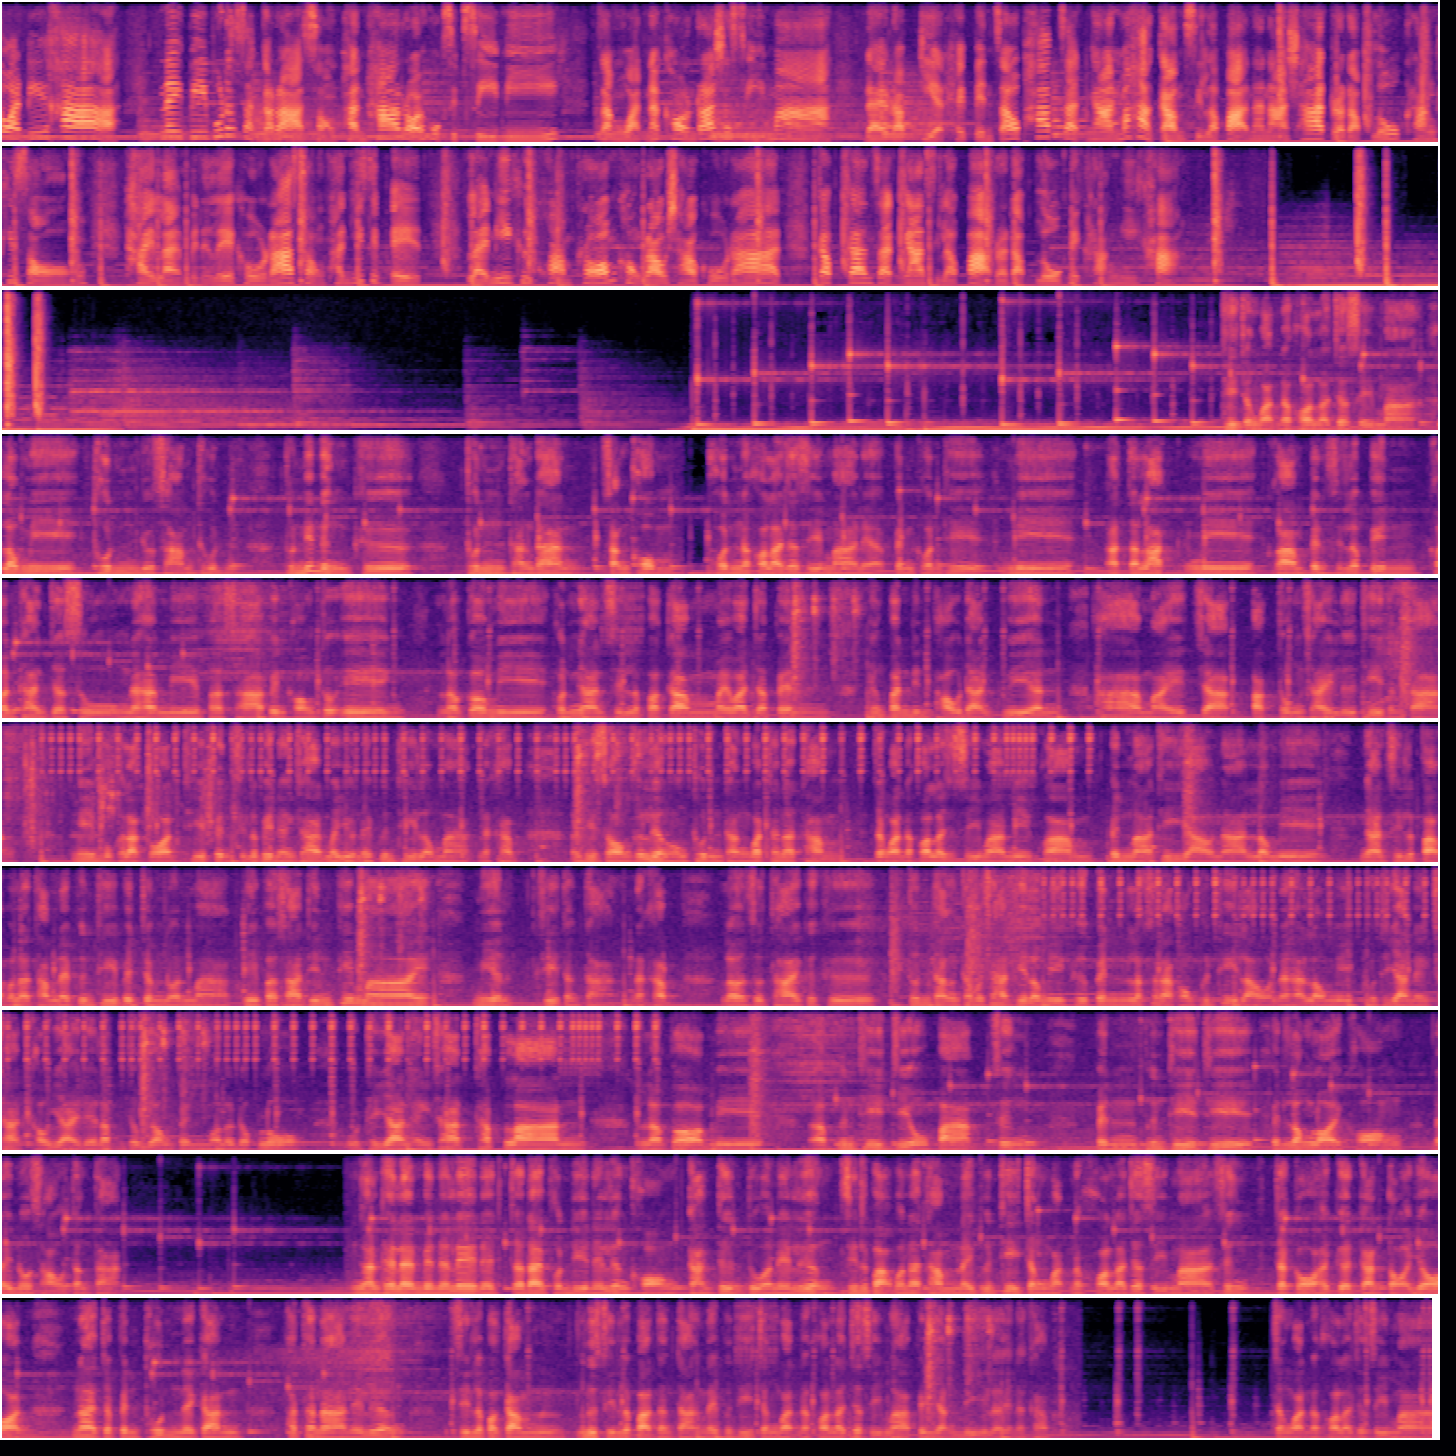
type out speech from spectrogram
สวัสดีค่ะ ในปีพุทธศักราช 2564 นี้ จังหวัดนครราชสีมา ได้รับเกียรติให้เป็นเจ้าภาพจัดงานมหกรรมศิลปะนานาชาติระดับโลกครั้งที่ 2 Thailand b e n e l e c o r a 2021 และนี่คือความพร้อมของเราชาวโคราช กับการจัดงานศิลปะระดับโลกในครั้งนี้ค่ะ ที่จังหวัดนครราชสีมา เรามีทุนอยู่ 3 ทุน ทุนที่หนึ่งคือทุนทางด้านสังคม คนนครราชสีมาเนี่ยเป็นคนที่มีอัตลักษณ์ มีความเป็นศิลปินค่อนข้างจะสูงนะฮะมีภาษาเป็นของตัวเอง แล้วก็มีผลงานศิลปกรรม ไม่ว่าจะเป็นเครื่องปั้นดินเผาด่านเกวียน ผ้าไหมจากปักธงชัยหรือที่ต่างๆ มีบุคลากรที่เป็นศิลปินแห่งชาติมาอยู่ในพื้นที่เรามากนะครับ อันที่สองคือเรื่องของทุนทางวัฒนธรรม จังหวัดนครราชสีมามีความเป็นมาที่ยาวนาน เรามีงานศิลปะวัฒนธรรมในพื้นที่เป็นจำนวนมาก มีปราสาทหินพิมายมีที่ต่างๆนะครับ แล้วสุดท้ายก็คือทุนทางธรรมชาติที่เรามีคือเป็นลักษณะของพื้นที่เรานะฮะเรามีอุทยานแห่งชาติเขาใหญ่ได้รับยกย่องเป็นมรดกโลก อุทยานแห่งชาติทับลาน แล้วก็มีพื้นที่จีโอพาร์คซึ่ง เป็นพื้นที่ที่เป็นร่องรอยของไดโนเสาร์ต่างๆ งาน Thailand b e n a l e เนี่ยจะได้ผลดีในเรื่องของการตื่นตัวในเรื่องศิลปะวัฒนธรรมในพื้นที่จังหวัดนครราชสีมา ซึ่งจะก่อให้เกิดการต่อยอด น่าจะเป็นทุนในการพัฒนาในเรื่องศิลปกรรม หรือศิลปะต่างๆ ในพื้นที่จังหวัดนครราชสีมาเป็นอย่างดีเลยนะครับ จังหวัดนครราชสีมา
